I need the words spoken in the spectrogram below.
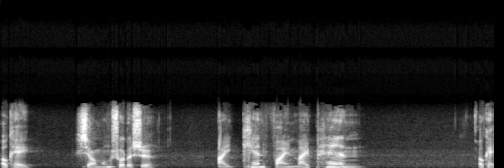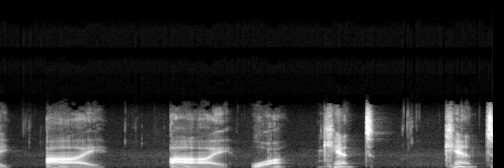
OK， 小萌说的是 I can't find my pen. OK, I, I 我 can't, can't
